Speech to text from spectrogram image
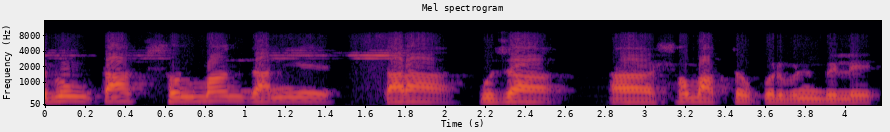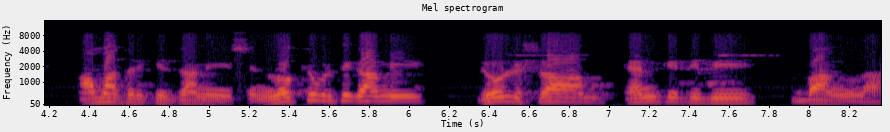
এবং তার সম্মান জানিয়ে তারা পূজা সমাপ্ত করবেন বলে আমাদেরকে জানিয়েছেন। লক্ষ্মীপুর আমি জহুল ইসলাম এনকে টিভি বাংলা।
